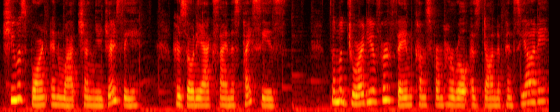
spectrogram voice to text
She was born in Watchung, New Jersey. Her zodiac sign is Pisces. The majority of her fame comes from her role as Donna Pinciotti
